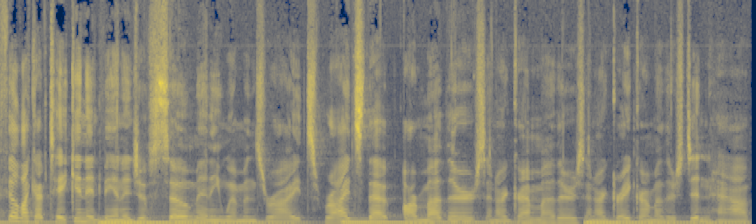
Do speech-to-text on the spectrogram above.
feel like I've taken advantage of so many women's rights, rights that our mothers and our grandmothers and our great grandmothers didn't have,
